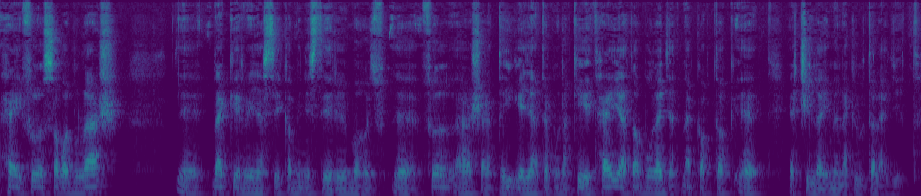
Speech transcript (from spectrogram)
helyi felszabadulás, megkérvényezték a minisztériumba, hogy fölássának, igényeltek volna két helyet, abból egyet megkaptak, egy csillai menekültel együtt.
